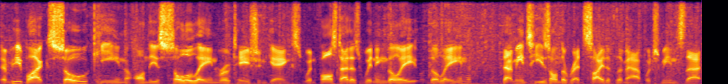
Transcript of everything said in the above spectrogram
MVP Black so keen on these solo lane rotation ganks. When Falstad is winning the, la the lane, that means he's on the red side of the map, which means that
